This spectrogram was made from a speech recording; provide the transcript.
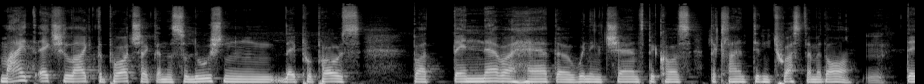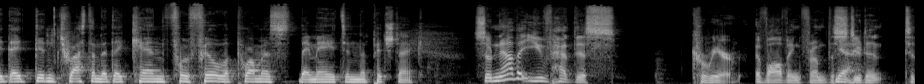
might actually like the project and the solution they propose, but they never had a winning chance because the client didn't trust them at all. Mm. They, they didn't trust them that they can fulfill the promise they made in the pitch deck. So now that you've had this career evolving from the yeah. student to,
